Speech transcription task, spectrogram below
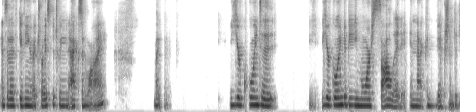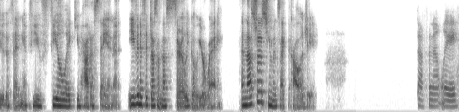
instead of giving you a choice between X and Y, like you're going to you're going to be more solid in that conviction to do the thing if you feel like you had a say in it, even if it doesn't necessarily go your way. And that's just human psychology. Definitely.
